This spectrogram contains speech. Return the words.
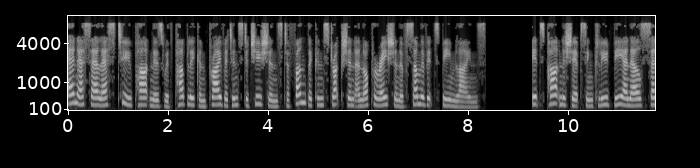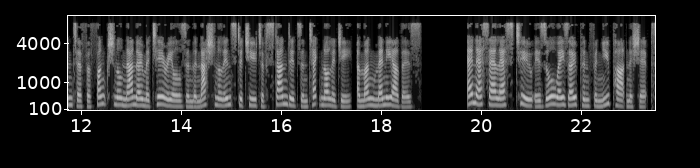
NSLS2 partners with public and private institutions to fund the construction and operation of some of its beamlines. Its partnerships include BNL's Center for Functional Nanomaterials and the National Institute of Standards and Technology, among many others. NSLS2 is always open for new partnerships.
